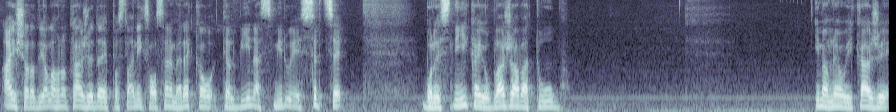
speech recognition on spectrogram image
Ajša radijallahu ono kaže da je poslanik sa osaname rekao telbina smiruje srce bolesnika i oblažava tugu. Imam neovi kaže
